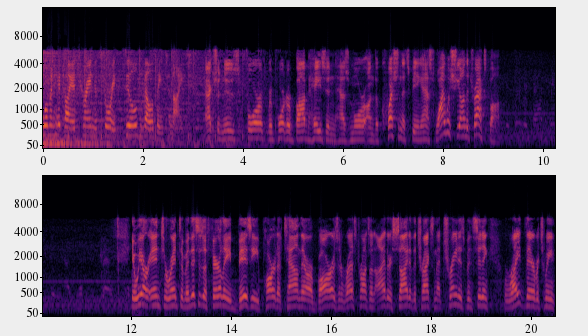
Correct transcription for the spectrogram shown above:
woman hit by a train. The story still developing tonight. Action News 4 reporter Bob Hazen has more on the question that's being asked. Why was she on the tracks, Bob? Yeah, we are in Tarentum, and this is a fairly busy part of town. There are bars and restaurants on either side of the tracks, and that train has been sitting right there between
